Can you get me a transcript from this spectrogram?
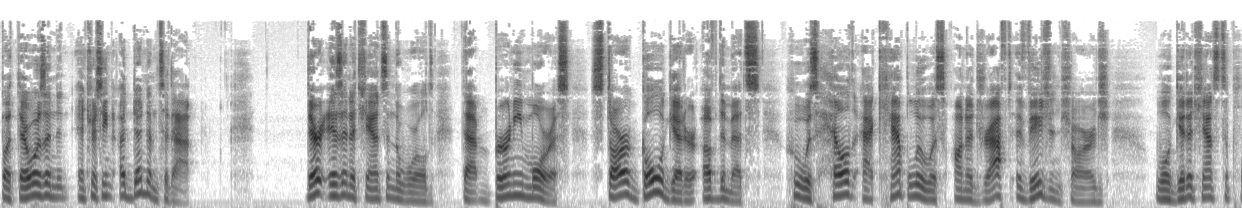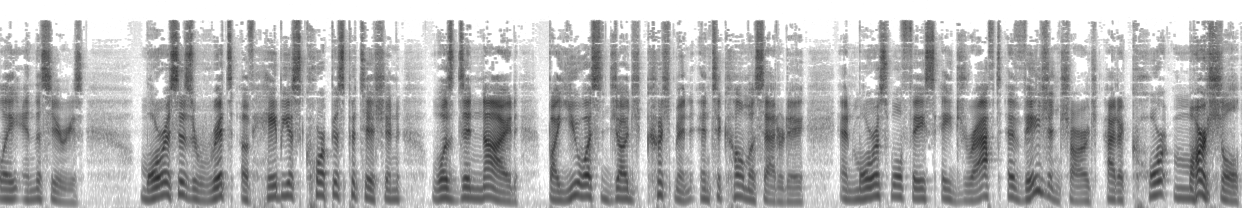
But there was an interesting addendum to that. There isn't a chance in the world that Bernie Morris, star goal getter of the Mets, who was held at Camp Lewis on a draft evasion charge, will get a chance to play in the series. Morris's writ of habeas corpus petition was denied by U.S. Judge Cushman in Tacoma Saturday, and Morris will face a draft evasion charge at a court martial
